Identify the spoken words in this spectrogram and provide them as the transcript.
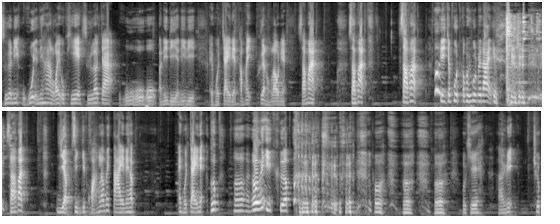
ซื้ออันนี้โอ้ยอันนี้500 โอเค ซื้อแล้วจะโอ้โหอันนี้ดีอันนี้ดี ไอหัวใจเนี่ยทำให้เพื่อนของเราเนี่ย สามารถ สามารถ สามารถเฮ้ยจะพูดก็ไม่พูดไม่ได้ สามารถเหยียบสิ่งกีดขวางแล้วไม่ตายนะครับ ไอหัวใจเนี่ยฮึบเฮ้ยเกือบเออเออเออโอเคทางนี้ชึบ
